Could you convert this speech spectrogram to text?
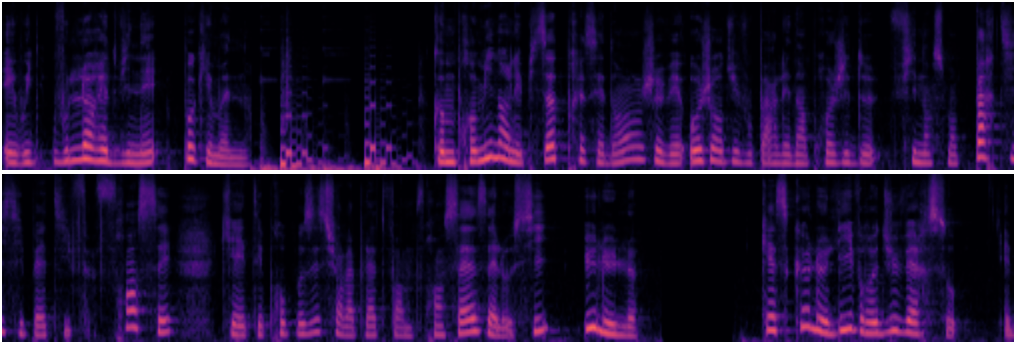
Et oui, vous l'aurez deviné, Pokémon. Comme promis dans l'épisode précédent, je vais aujourd'hui vous parler d'un projet de financement participatif français qui a été proposé sur la plateforme française, elle aussi, Ulule. Qu'est-ce que le livre du verso eh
